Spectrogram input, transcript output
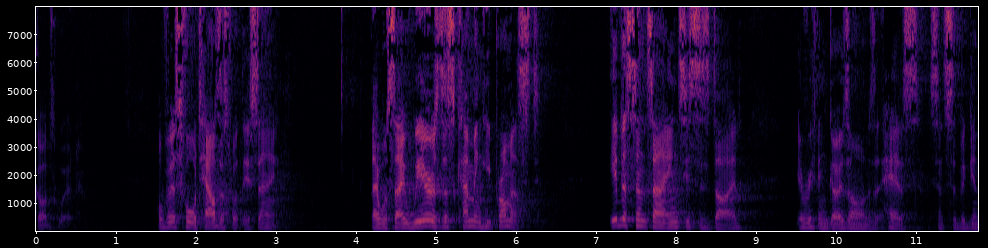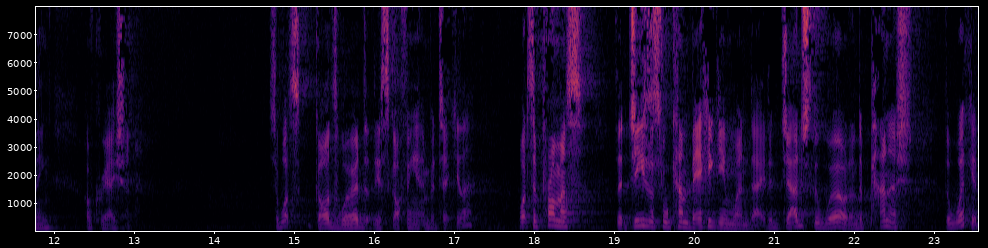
God's word. Well, verse 4 tells us what they're saying. They will say, Where is this coming he promised? Ever since our ancestors died, everything goes on as it has since the beginning of creation. So, what's God's word that they're scoffing at in particular? What's a promise that Jesus will come back again one day to judge the world and to punish the wicked?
